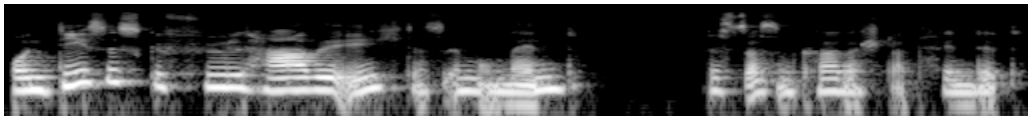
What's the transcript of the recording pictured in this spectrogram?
Und dieses Gefühl habe ich, dass im Moment, dass das im Körper stattfindet,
